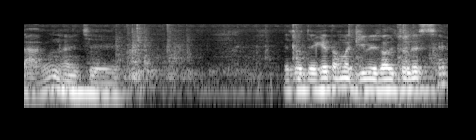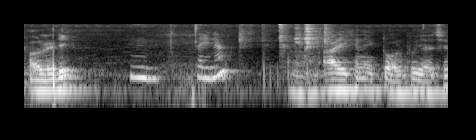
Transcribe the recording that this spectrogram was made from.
দারুণ হয়েছে। এসব দেখে তো আমার জিভে জল চলে এসছে অলরেডি তাই না? আর এখানে একটু অল্পই আছে।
